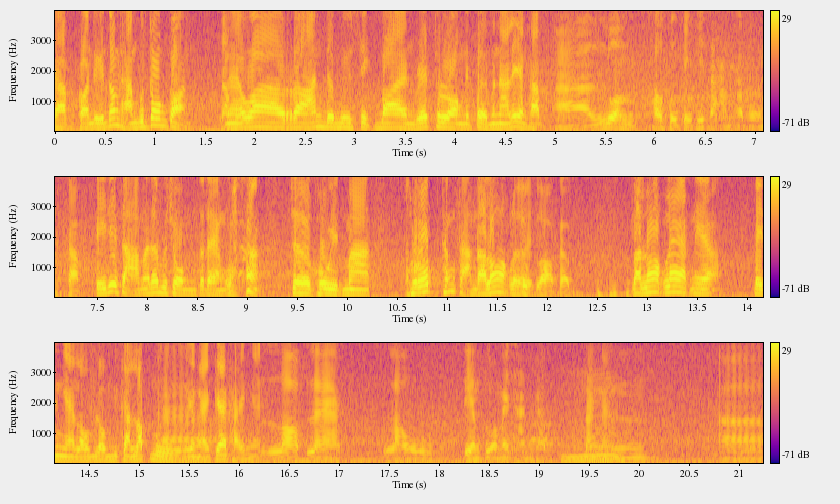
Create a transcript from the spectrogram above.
ครับก่อนอื่นต้องถามคุณโต้งก่อนครับนะว่าร้าน The Music Bar and Restaurant เนี่ยเปิดมานานหรือยังครับอ่าร่วมเข้าสู่ปีที่ 3 ครับผมครับ ปีที่3นะท่านผู้ชมแสดงว่า เจอโควิดมาครบทั้ง3ระลอกเลยทุกรอบครับ ระลอกแรกเนี่ยเป็นไงเราเรามีการรับมืออ่ายัยังไงแก้ไขยังไง รอบแรกเราเตรียมตัวไม่ทันครับ อืม ดังนั้นอ่า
